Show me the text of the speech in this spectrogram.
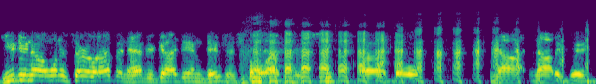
you do not want to start laughing and have your goddamn dentures fall out of your uh, bowl. Not, not a good.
